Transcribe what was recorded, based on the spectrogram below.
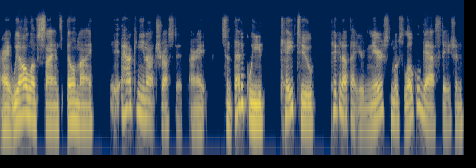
All right. We all love science. Bill Nye. Eh, how can you not trust it? All right. Synthetic weed, K2. Pick it up at your nearest, most local gas station.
